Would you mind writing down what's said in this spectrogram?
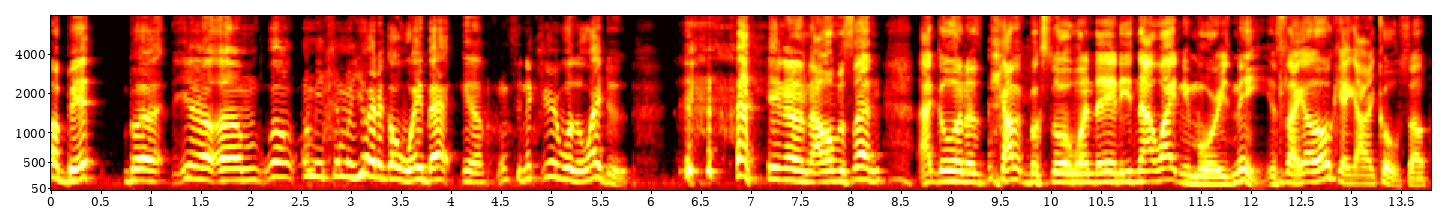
A bit, but you know, um, well, I mean, come on, you had to go way back. You know, Nick Fury was a white dude. you know, and all of a sudden, I go in a comic book store one day and he's not white anymore. He's me. It's like, oh, okay, all right, cool. So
